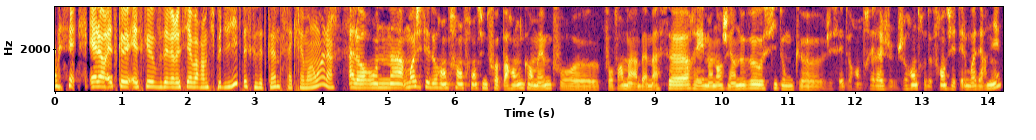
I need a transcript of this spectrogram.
Et alors, est-ce que, est-ce que vous avez réussi à avoir un petit peu de visite? Parce que vous êtes quand même sacrément loin là Alors, on a, moi, j'essaie de rentrer en France une fois par an quand même pour euh, pour voir ma bah, ma sœur et maintenant j'ai un neveu aussi, donc euh, j'essaie de rentrer. Là, je, je rentre de France, j'y étais le mois dernier.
